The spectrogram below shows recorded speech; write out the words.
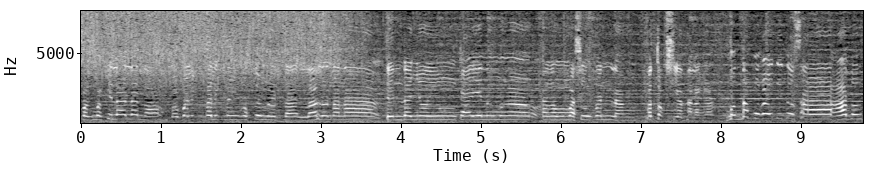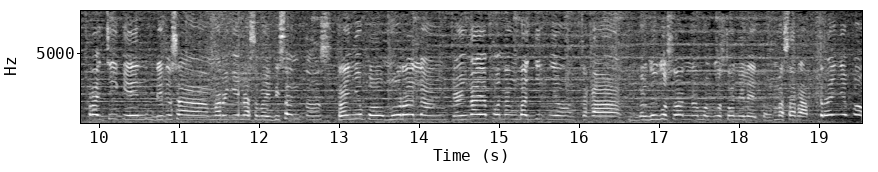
pag makilala na, babalik-balik na yung customer, ta, lalo na na tinda nyo yung kaya ng mga ano, masukan lang, patok siya talaga. Punta po kayo dito sa Adon Fried Chicken, dito sa Marikina, sa May Bisantos. Try nyo po, mura lang, kaya-kaya po ng budget nyo, tsaka magugustuhan na magustuhan nila ito. Masarap, try nyo po.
